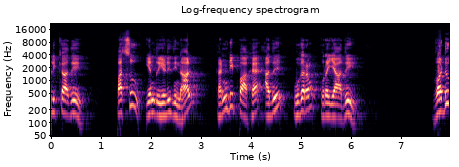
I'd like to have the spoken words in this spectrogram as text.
ஒலிக்காது. பசு என்று எழுதினால் கண்டிப்பாக அது உகரம் குறையாது. வடு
